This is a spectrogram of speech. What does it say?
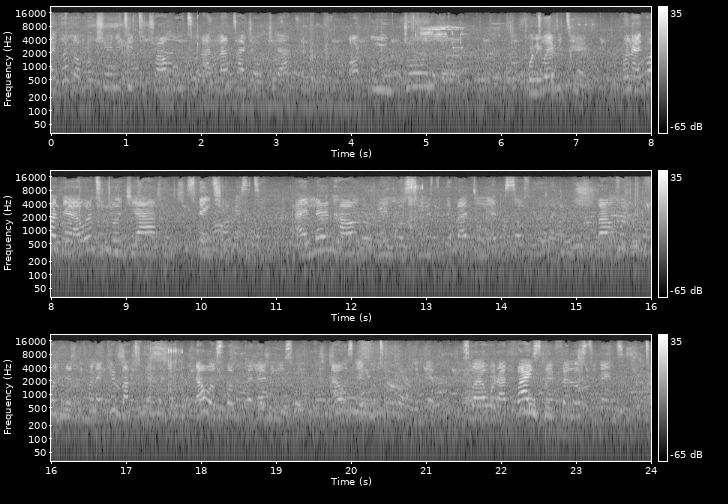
I got the opportunity to travel to Atlanta, Georgia in June 2010. When I got there, I went to Georgia State University. I learned how the brain was used in the body and the cells in the body. But unfortunately, when I came back to Ghana, that was what we were learning is I was able to cope with them. So I would advise my fellow students to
